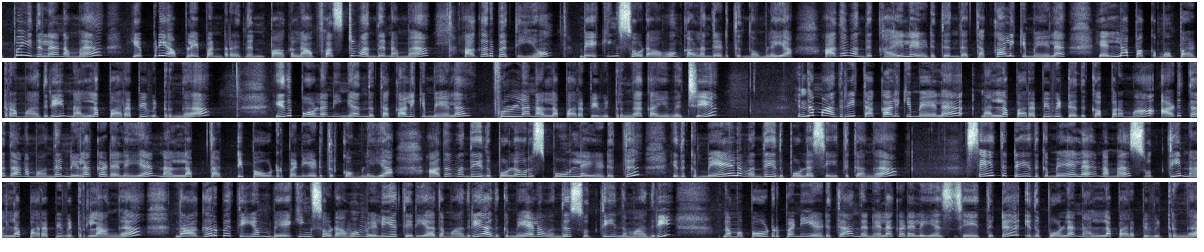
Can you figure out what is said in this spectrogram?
இப்போ இதில் நம்ம எப்படி அப்ளை பண்ணுறதுன்னு பார்க்கலாம். ஃபஸ்ட்டு வந்து நம்ம அகர்பத்தியும் பேக்கிங் சோடாவும் கலந்து எடுத்திருந்தோம் இல்லையா? அதை வந்து கையில் எடுத்து இந்த தக்காளிக்கு மேலே எல்லா பக்கமும் படுற மாதிரி நல்லா பரப்பி விட்டுருங்க. இது போல் நீங்கள் இந்த தக்காளிக்கு மேலே ஃபுல்லாக நல்லா பரப்பி விட்டுருங்க கையை வச்சு. இந்த மாதிரி தக்காளிக்கு மேலே நல்லா பரப்பி விட்டதுக்கப்புறமா அடுத்ததாக நம்ம வந்து நிலக்கடலையை நல்லா தட்டி பவுட்ரு பண்ணி எடுத்துருக்கோம் இல்லையா? அதை வந்து இது போல் ஒரு ஸ்பூனில் எடுத்து இதுக்கு மேலே வந்து இது போல் சேர்த்துக்கங்க. சேர்த்துட்டு இதுக்கு மேலே நம்ம சுற்றி நல்லா பரப்பி விட்டுருலாங்க இந்த அகர்பத்தியும் பேக்கிங் சோடாவும் வெளியே தெரியாத மாதிரி அதுக்கு மேலே வந்து சுற்றி இந்த மாதிரி நம்ம பவுட்ரு பண்ணி எடுத்து அந்த நிலக்கடலையை சேர்த்துட்டு இது போல் நல்லா பரப்பி விட்டுருங்க.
